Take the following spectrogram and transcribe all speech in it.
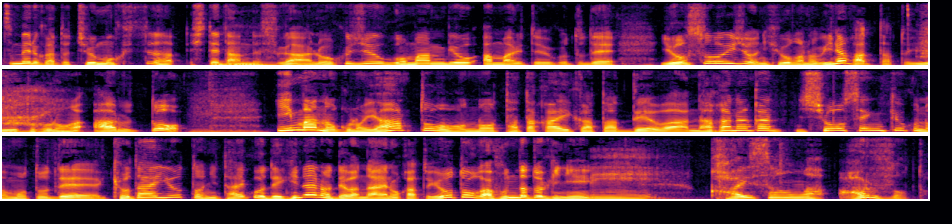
集めるかと注目してたしてたんですが、うん、65万票余りということで予想以上に票が伸びなかったというところがあると、はい今のこの野党の戦い方ではなかなか小選挙区の下で巨大与党に対抗できないのではないのかと与党が踏んだ時に解散はあるぞと。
